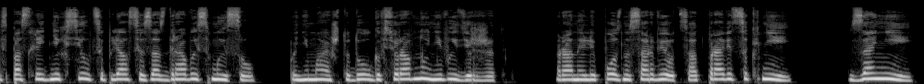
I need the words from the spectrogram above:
Из последних сил цеплялся за здравый смысл, понимая, что долго все равно не выдержит. Рано или поздно сорвется, отправится к ней. За ней.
